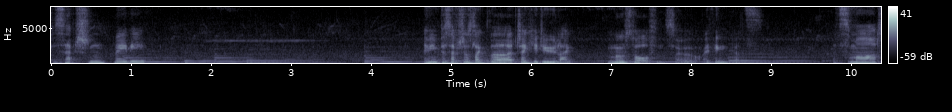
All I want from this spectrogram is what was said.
deception, maybe? I mean, perception is like the check you do like most often, so I think that's that's smart.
